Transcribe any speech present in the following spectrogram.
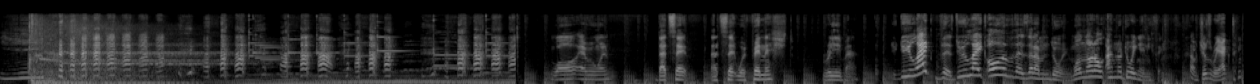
Well, everyone, that's it. That's it. We're finished. Really bad. Do you like this? Do you like all of this that I'm doing? Well, not all. I'm not doing anything. I'm just reacting.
